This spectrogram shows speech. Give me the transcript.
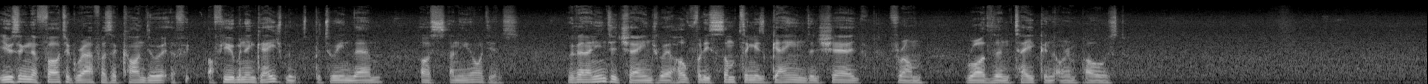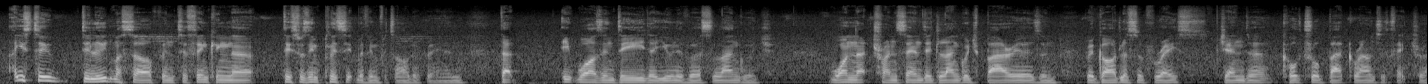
using the photograph as a conduit of, of human engagement between them, us, and the audience, within an interchange where hopefully something is gained and shared from rather than taken or imposed. I used to delude myself into thinking that this was implicit within photography and that it was indeed a universal language, one that transcended language barriers and regardless of race, gender, cultural backgrounds, etc.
